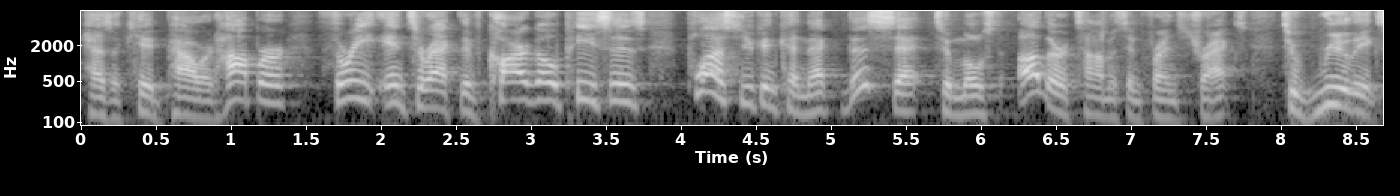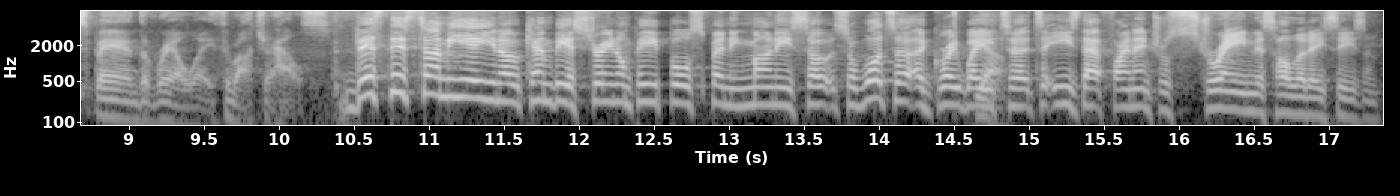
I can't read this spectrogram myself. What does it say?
has a kid powered hopper, three interactive cargo pieces. Plus, you can connect this set to most other Thomas and Friends tracks to really expand the railway throughout your house. This this time of year, you know, can be a strain on people spending money. So, so what's a, a great way yeah. to, to ease that financial strain this holiday season?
